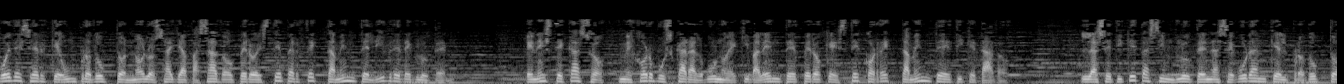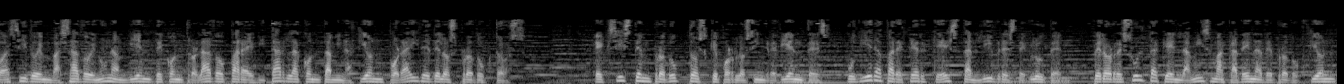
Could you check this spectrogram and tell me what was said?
Puede ser que un producto no los haya pasado pero esté perfectamente libre de gluten. En este caso, mejor buscar alguno equivalente pero que esté correctamente etiquetado. Las etiquetas sin gluten aseguran que el producto ha sido envasado en un ambiente controlado para evitar la contaminación por aire de los productos. Existen productos que por los ingredientes, pudiera parecer que están libres de gluten, pero resulta que en la misma cadena de producción,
